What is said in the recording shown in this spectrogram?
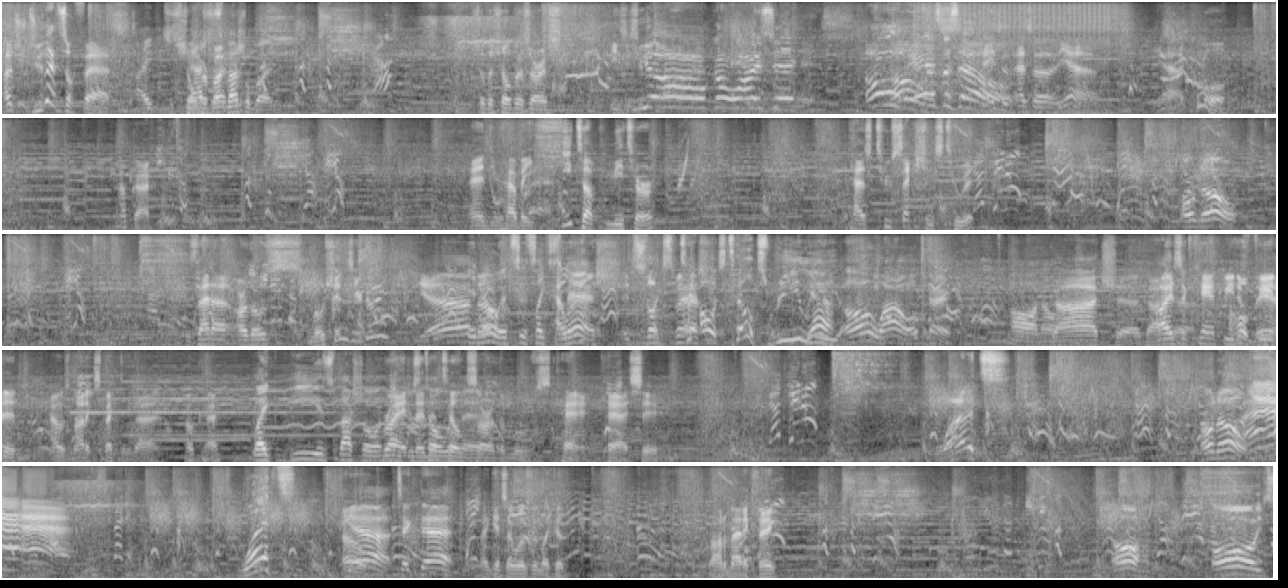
How'd you do that so fast? I just Shoulder smashed the button? special button. So the shoulders are. Easy super. Yo, go Isaac! Oh, oh Azazel! As a, yeah, yeah, cool. Okay. And you have a heat up meter. It has two sections to it. Oh no! Is that a, are those motions you're doing? Yeah, Hey, no, it's it's like Smash. it's like Smash. Oh, it's tilts, really? Yeah. Oh, wow, okay. Oh no. Gotcha, gotcha. Isaac can't be oh, man. defeated. I was not expecting that. Okay. Like B is special, and Right, then and just then the tilt with tilts it. are the moves. Okay, okay, I see. what? Oh no! What? Oh. Yeah, take that. I guess it wasn't like a automatic thing. Oh, oh, he's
